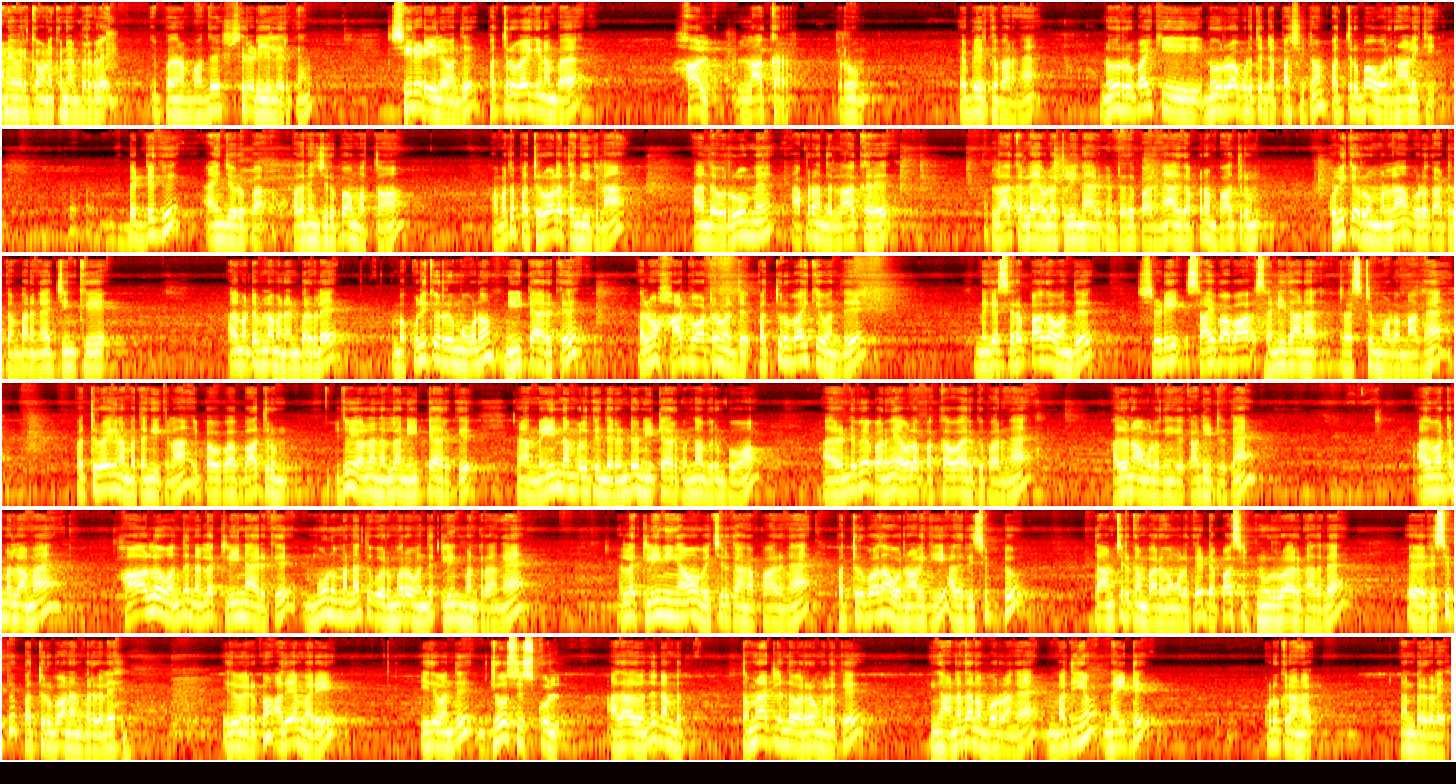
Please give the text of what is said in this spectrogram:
அனைவருக்கும் வணக்கம் நண்பர்களே. இப்போ நம்ம வந்து ஷீரடியில் இருக்கேன். ஷீரடியில் வந்து பத்து ரூபாய்க்கு நம்ம ஹால் லாக்கர் ரூம் எப்படி இருக்குது பாருங்கள் நூறுரூபாய்க்கு நூறுரூவா கொடுத்து டெபாசிட்டும் பத்து ரூபா ஒரு நாளைக்கு. பெட்டுக்கு ஐந்து ரூபா பதினஞ்சு ரூபா மொத்தம். மொத்தம் பத்து ரூபாவில் தங்கிக்கலாம். அந்த ரூமு அப்புறம் அந்த லாக்கரு லாக்கர்லாம் எவ்வளோ க்ளீனாக இருக்குன்றது பாருங்கள் அதுக்கப்புறம் பாத்ரூம் குளிக்க ரூமெல்லாம் கூட காட்டிருக்கேன் பாருங்கள் ஜிங்க்கு அது மட்டும் இல்லாமல் நண்பர்களே நம்ம குளிக்கிற ரூமு கூட நீட்டாக இருக்குது அது இல்லாமல் ஹாட் வாட்டரும் வருது. பத்து ரூபாய்க்கு வந்து மிக சிறப்பாக வந்து ஸ்ரீ சாய்பாபா சன்னிதான ட்ரஸ்ட்டு மூலமாக பத்து ரூபாய்க்கு நம்ம தங்கிக்கலாம். இப்போ பாத்ரூம் இதுவும் எவ்வளோ நல்லா நீட்டாக இருக்குது ஏன்னா மெயின் நம்மளுக்கு இந்த ரெண்டும் நீட்டாக இருக்குன்னு தான் விரும்புவோம். அது ரெண்டுமே பாருங்கள் எவ்வளோ பக்காவாக இருக்குது பாருங்கள் அதுவும் நான் உங்களுக்கு இங்கே காட்டிகிட்ருக்கேன் அது மட்டும் இல்லாமல் ஹாலும் வந்து நல்லா க்ளீனாக இருக்குது மூணு மணி நேரத்துக்கு ஒரு முறை வந்து க்ளீன் பண்ணுறாங்க நல்லா க்ளீனிங்காகவும் வச்சுருக்காங்க பாருங்கள் பத்து ரூபா தான் ஒரு நாளைக்கு. அது ரிசிப்ட்டும் இதை அமைச்சிருக்கேன் பாருங்கள் உங்களுக்கு. டெபாசிட் நூறுரூவா இருக்கும் அதில். இதில் ரிசிப்ட்டு பத்து ரூபா நண்பர்களே. இதுவும் இருக்கும். அதே மாதிரி இது வந்து ஜோஸ் ஸ்கூல். அதாவது வந்து நம்ம தமிழ்நாட்டிலேருந்து வர்றவங்களுக்கு இங்கே அன்னதானம் போடுறாங்க. மதியம் நைட்டு கொடுக்குறாங்க நண்பர்களே.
